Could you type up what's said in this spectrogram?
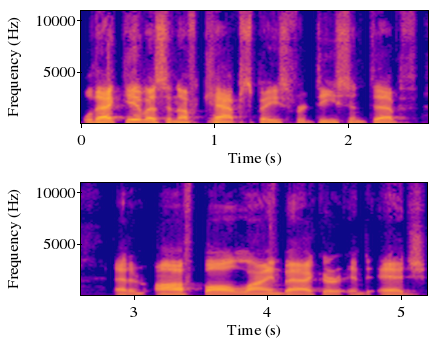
will that give us enough cap space for decent depth at an off-ball linebacker and edge?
